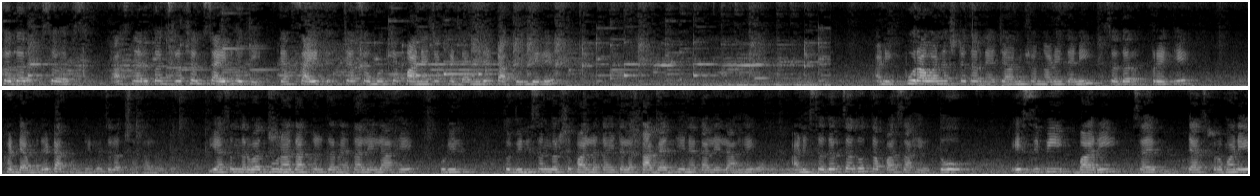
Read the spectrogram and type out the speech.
सदर स असणारी कन्स्ट्रक्शन साईट होती. त्या साईटच्या समोरच्या पाण्याच्या खड्ड्यामध्ये टाकून दिले. आणि पुरावा नष्ट करण्याच्या अनुषंगाने त्यांनी सदर प्रेथे खड्ड्यामध्ये टाकून दिल्याचं लक्षात आलं होतं. या संदर्भात गुन्हा दाखल करण्यात आलेला आहे. पुढील जो विधी संघर्ष पालक आहे त्याला ताब्यात घेण्यात आलेला आहे. आणि सदरचा जो तपास आहे तो एस सी पी बारी साहेब त्याचप्रमाणे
